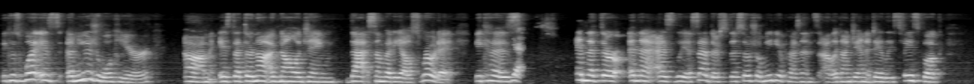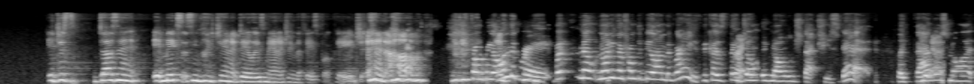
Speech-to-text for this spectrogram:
because what is unusual here um, is that they're not acknowledging that somebody else wrote it because Yes. and that they're and that as Leah said, there's the social media presence uh, like on Janet Dailey's Facebook. It just doesn't. It makes it seem like Janet Dailey's managing the Facebook page, and um, From Beyond the Grave, but no, not even from the Beyond the Grave because they Right. don't acknowledge that she's dead. Like that Yeah. is not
